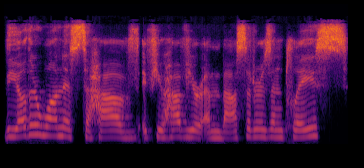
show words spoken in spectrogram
The other one is to have, if you have your ambassadors in place,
